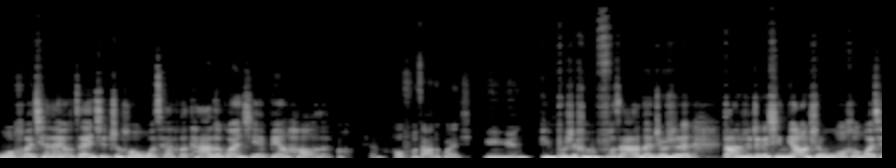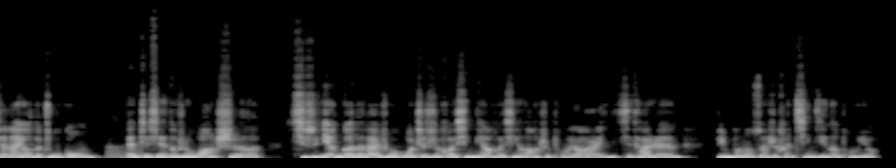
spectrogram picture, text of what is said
我和前男友在一起之后，我才和他的关系也变好了，哦天呐，好复杂的关系，晕晕。并不是很复杂的，就是当时这个新娘是我和我前男友的助攻，啊但这些都是往事了。其实严格的来说，我只是和新娘和新郎是朋友而已，其他人并不能算是很亲近的朋友。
